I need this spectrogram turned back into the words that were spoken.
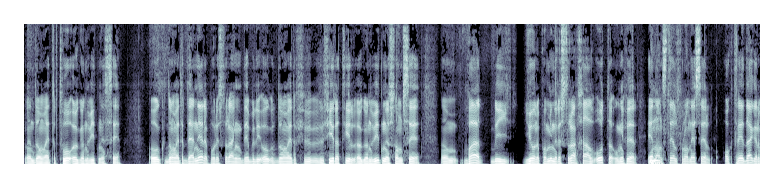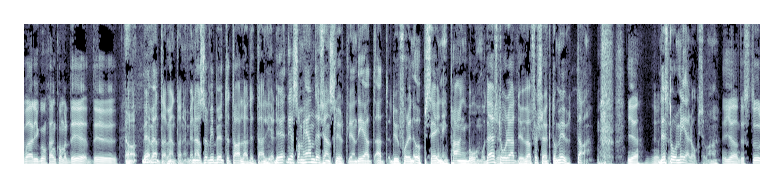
Men de vet, två ögonvittnen ser. Och de vet, där nere på restaurangen, det blir de vet, fyra till ögonvittnen som ser De, vad blir göra på min restaurang halv åtta ungefär, en anställd från SL. Och tre dagar varje gång han kommer. Det, det, Ja, vänta, vänta nu. Men alltså, vi behöver inte ta alla detaljer. Det, det som händer sen slutligen, det är att, att du får en uppsägning, pang bom. Och där står det att du har försökt att muta. ja, ja, Det står mer också, va? Ja, det står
